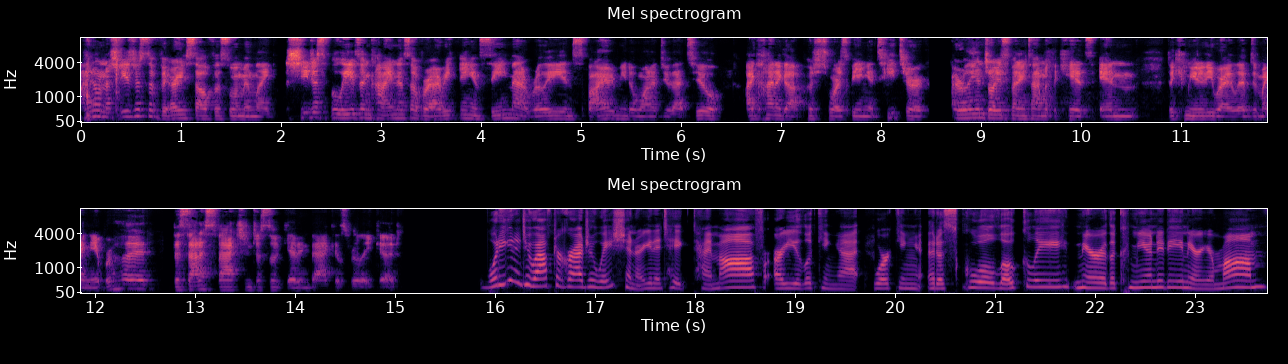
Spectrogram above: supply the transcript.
I don't know, she's just a very selfless woman. Like, she just believes in kindness over everything. And seeing that really inspired me to want to do that too. I kind of got pushed towards being a teacher. I really enjoyed spending time with the kids in the community where I lived in my neighborhood. The satisfaction just of giving back is really good what are you going to do after graduation? Are you going to take time off? Are you looking at working at a school locally near the community, near your mom?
